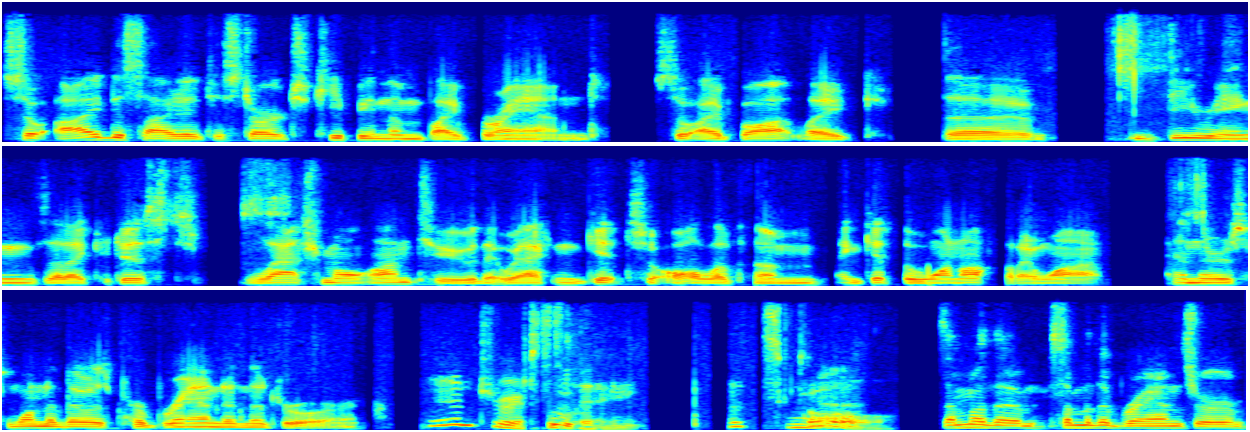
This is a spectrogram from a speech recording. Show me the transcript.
so I decided to start keeping them by brand. So I bought like the D rings that I could just latch them all onto. That way I can get to all of them and get the one off that I want. And there's one of those per brand in the drawer. Interesting. That's Yeah. cool. Some of the some of the brands are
